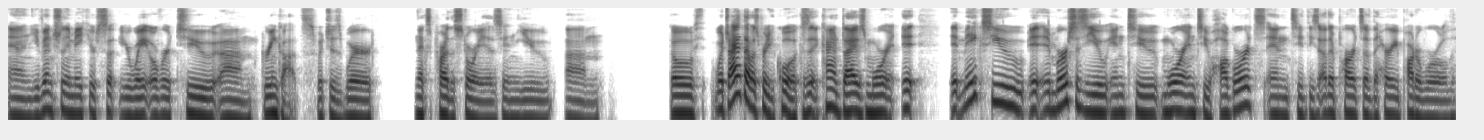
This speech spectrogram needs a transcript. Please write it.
and you eventually make your your way over to um Gringotts, which is where next part of the story is and you um go th- which I thought was pretty cool because it kind of dives more it it makes you it immerses you into more into Hogwarts and to these other parts of the Harry Potter world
